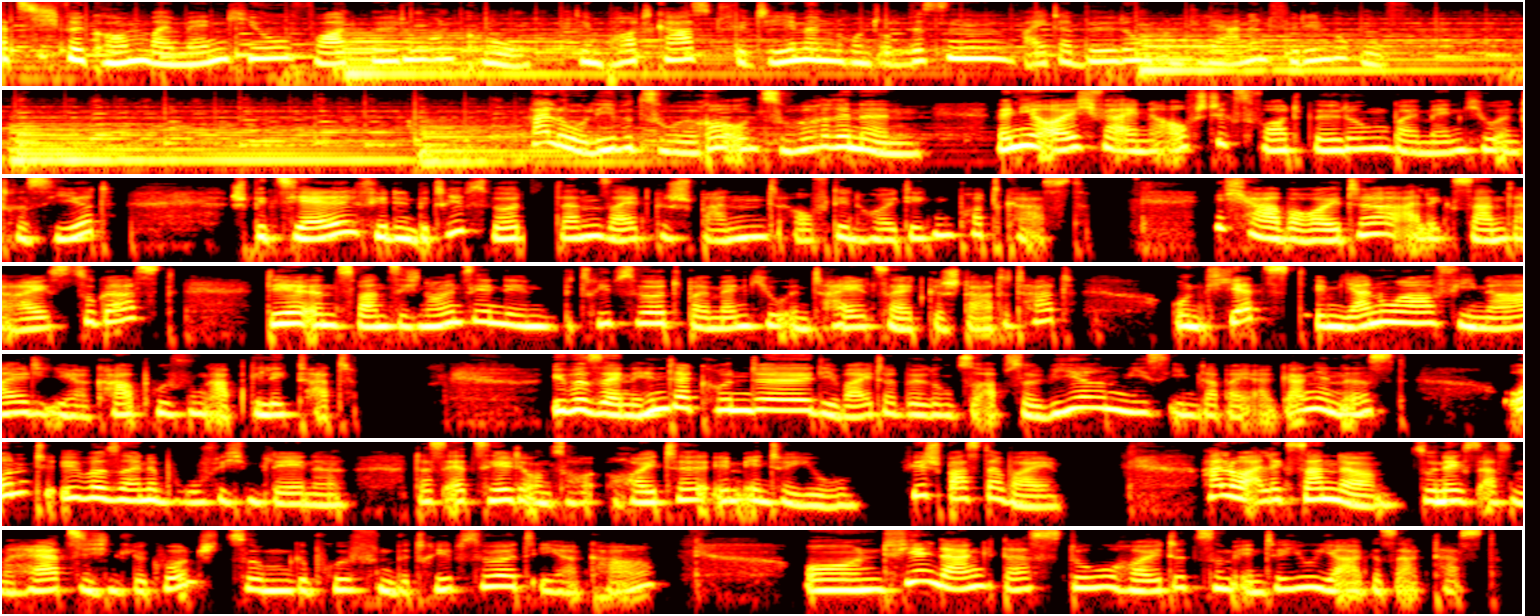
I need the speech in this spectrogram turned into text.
Herzlich willkommen bei MenQ Fortbildung und Co, dem Podcast für Themen rund um Wissen, Weiterbildung und Lernen für den Beruf. Hallo, liebe Zuhörer und Zuhörerinnen. Wenn ihr euch für eine Aufstiegsfortbildung bei MenQ interessiert, speziell für den Betriebswirt, dann seid gespannt auf den heutigen Podcast. Ich habe heute Alexander Reis zu Gast, der in 2019 den Betriebswirt bei MenQ in Teilzeit gestartet hat und jetzt im Januar final die IHK-Prüfung abgelegt hat. Über seine Hintergründe, die Weiterbildung zu absolvieren, wie es ihm dabei ergangen ist und über seine beruflichen Pläne. Das erzählt er uns heute im Interview. Viel Spaß dabei. Hallo Alexander, zunächst erstmal herzlichen Glückwunsch zum geprüften Betriebswirt IHK und vielen Dank, dass du heute zum Interview Ja gesagt hast.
